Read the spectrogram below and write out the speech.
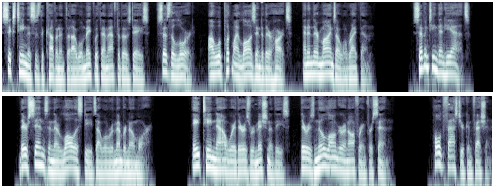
16 This is the covenant that I will make with them after those days, says the Lord. I will put my laws into their hearts, and in their minds I will write them. 17 Then he adds, Their sins and their lawless deeds I will remember no more. 18 Now where there is remission of these, there is no longer an offering for sin. Hold fast your confession.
